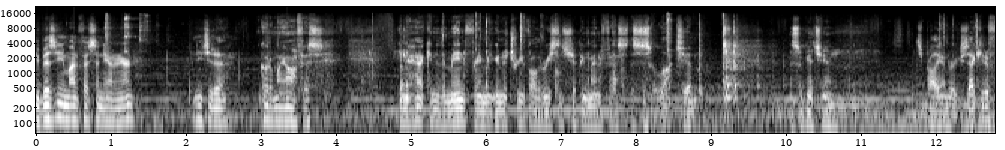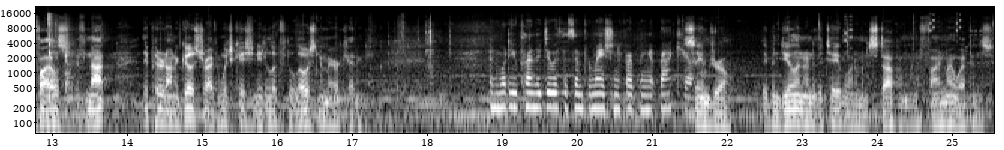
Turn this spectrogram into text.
You busy? You mind if I send you on an errand? I need you to go to my office. You're gonna hack into the mainframe. You're gonna retrieve all the recent shipping manifests. This is a lock chip. This will get you in. It's probably under executive files. If not, they put it on a ghost drive, in which case you need to look for the lowest numeric heading. And what do you plan to do with this information if I bring it back here? Same drill. They've been dealing under the table, and I'm gonna stop them. I'm gonna find my weapons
